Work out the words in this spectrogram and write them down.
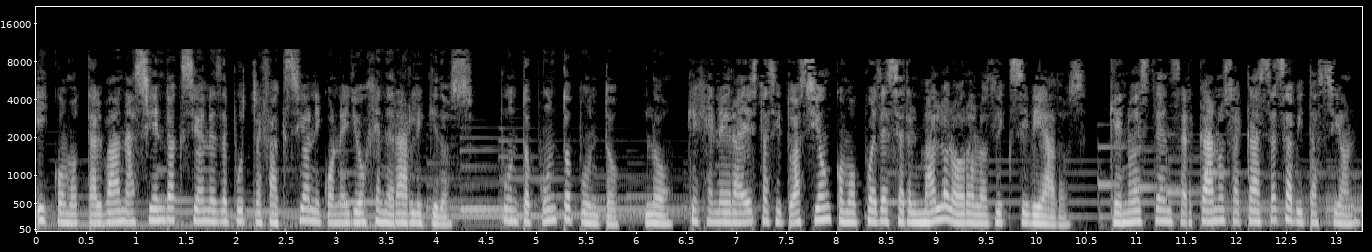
y como tal van haciendo acciones de putrefacción y con ello generar líquidos. Punto punto punto, lo que genera esta situación como puede ser el mal olor o los lixiviados, que no estén cercanos a casas habitación,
